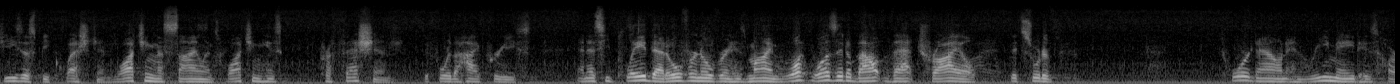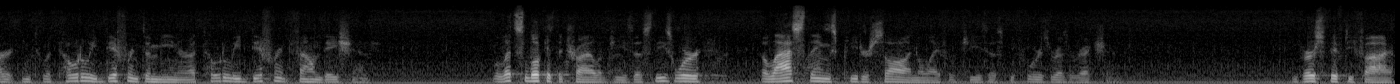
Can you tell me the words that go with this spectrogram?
Jesus be questioned, watching the silence, watching his profession before the high priest? And as he played that over and over in his mind, what was it about that trial that sort of tore down and remade his heart into a totally different demeanor, a totally different foundation? Well, let's look at the trial of Jesus. These were the last things Peter saw in the life of Jesus before his resurrection. In verse 55,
